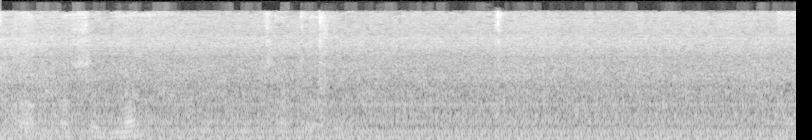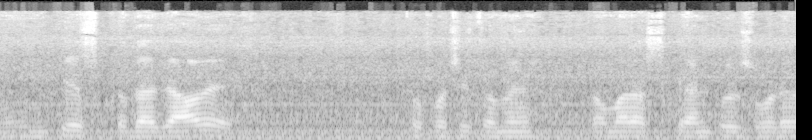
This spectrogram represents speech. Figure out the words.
સ્ટોપનું સિગ્નલ ઇન કેસ કદાચ આવે તો પછી તમે તમારા સ્કેન ટૂલ્સ વડે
